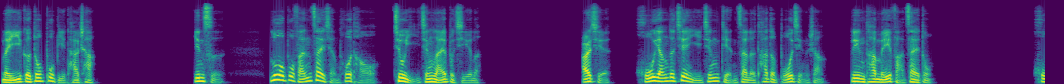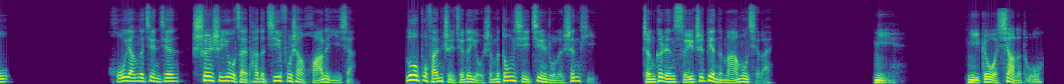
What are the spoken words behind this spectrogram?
每一个都不比他差，因此洛不凡再想脱逃就已经来不及了。而且胡杨的剑已经点在了他的脖颈上，令他没法再动。呼，胡杨的剑尖顺势又在他的肌肤上划了一下，洛不凡只觉得有什么东西进入了身体，整个人随之变得麻木起来。你，你给我下了毒！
